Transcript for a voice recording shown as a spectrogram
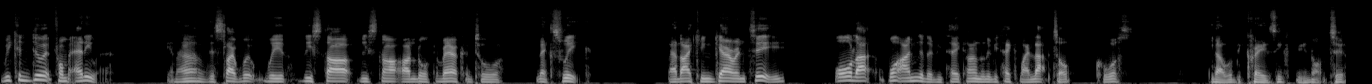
we can do it from anywhere. You know, it's like we we we start we start our North American tour next week, and I can guarantee all that what I'm going to be taking. I'm going to be taking my laptop, of course. That would be crazy for me not to.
